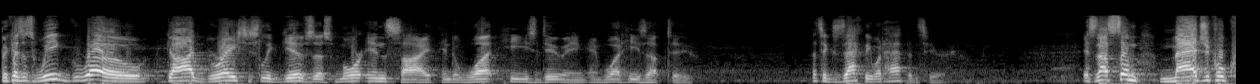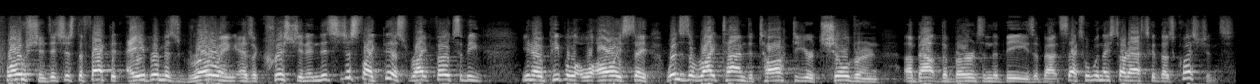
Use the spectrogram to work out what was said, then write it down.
Because as we grow, God graciously gives us more insight into what He's doing and what He's up to. That's exactly what happens here. It's not some magical quotient. It's just the fact that Abram is growing as a Christian. And it's just like this, right, folks? I mean, you know, people will always say, when's the right time to talk to your children about the birds and the bees, about sex? Well, when they start asking those questions.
